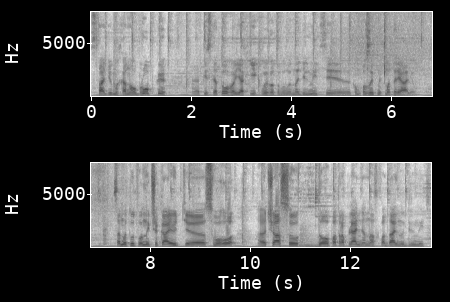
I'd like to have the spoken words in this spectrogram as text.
стадію механообробки е, після того, як їх виготовили на дільниці композитних матеріалів. Саме тут вони чекають е, свого часу до потрапляння на складальну дільницю.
